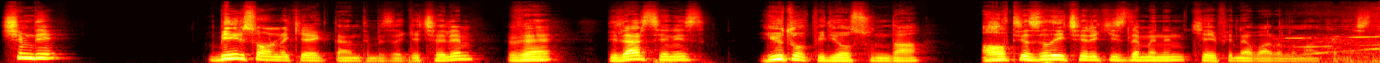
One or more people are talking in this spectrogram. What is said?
Şimdi bir sonraki eklentimize geçelim ve dilerseniz YouTube videosunda altyazılı içerik izlemenin keyfine varalım arkadaşlar.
